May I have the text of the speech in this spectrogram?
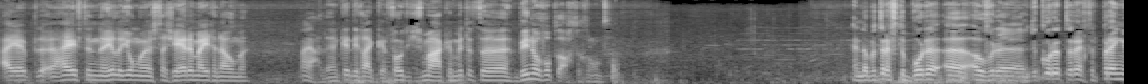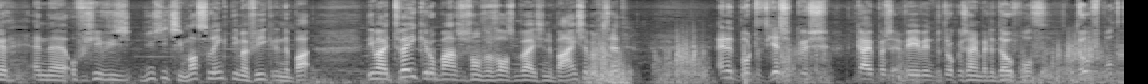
Hij heeft, hij heeft een hele jonge stagiaire meegenomen. Nou ja, dan kan hij gelijk fotootjes maken met het uh, binnen of op de achtergrond. En dat betreft de borden uh, over de corrupte rechter Prenger en uh, officier justitie Masselink, die mij, vier keer in de die mij twee keer op basis van vervalsbewijs in de baais hebben gezet. En het bord dat Jessekus, Kuipers en Weerwind betrokken zijn bij de doofpot, doofpot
